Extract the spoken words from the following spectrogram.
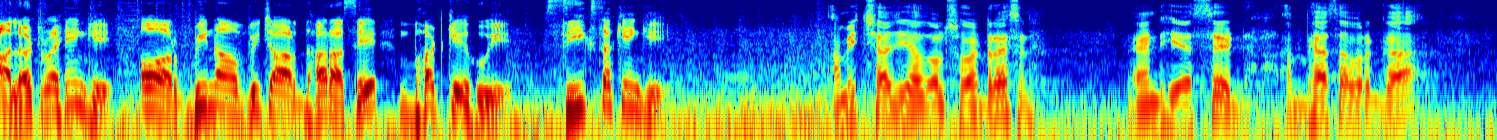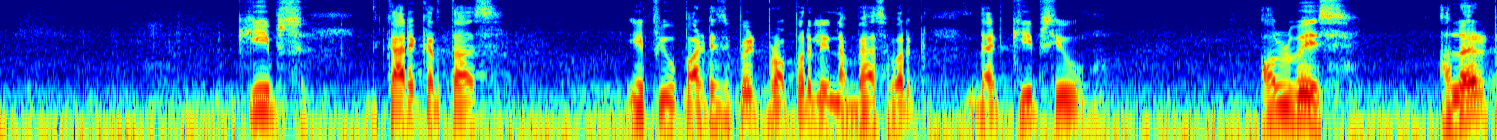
अलर्ट रहेंगे और बिना विचारधारा से भटके हुए सीख सकेंगे। Amit Shah ji has also addressed and he has said Abhyasa Varga keeps the Karyakartas, if you participate properly in Abhyas work, that keeps you always alert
